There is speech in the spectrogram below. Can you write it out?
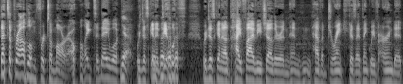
that's a problem for tomorrow. like today, we'll, Yeah. we're just gonna deal with we're just gonna high five each other and, and have a drink because I think we've earned it.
